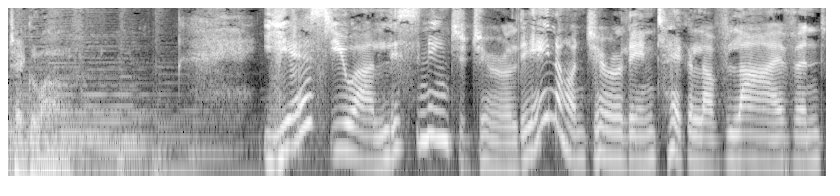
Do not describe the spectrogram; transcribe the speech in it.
Teggelove. Yes, you are listening to Geraldine on Geraldine Teggelove Live, and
